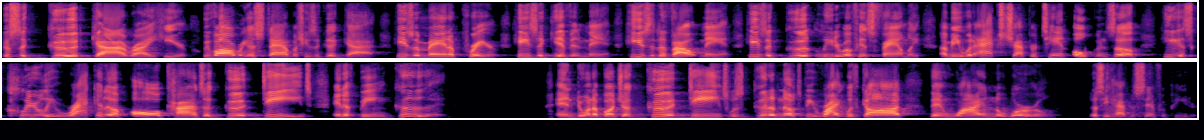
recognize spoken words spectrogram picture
This is a good guy right here. We've already established he's a good guy. He's a man of prayer. He's a giving man. He's a devout man. He's a good leader of his family. I mean, when Acts chapter 10 opens up, he is clearly racking up all kinds of good deeds. And if being good and doing a bunch of good deeds was good enough to be right with God, then why in the world does he have to send for Peter?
